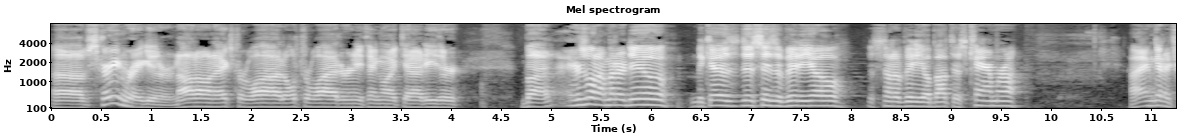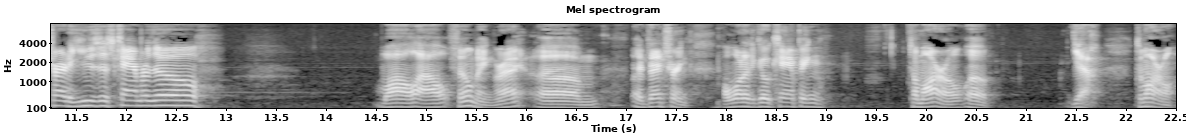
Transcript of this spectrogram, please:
Uh, screen regular, not on extra wide, ultra wide, or anything like that either. But here's what I'm gonna do because this is a video. It's not a video about this camera. I'm gonna try to use this camera though while out filming, right? Um, adventuring. I wanted to go camping tomorrow. Uh, yeah, tomorrow.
